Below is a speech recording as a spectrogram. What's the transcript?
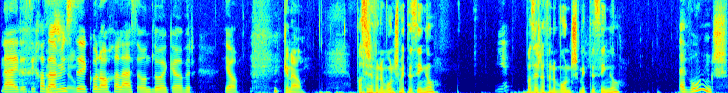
Nein, das, ich habe es auch ist müssen nachlesen und schauen, aber ja. genau. Was ist noch für ein Wunsch mit der Single? Wie? Was hast du noch für einen Wunsch mit der Single? Ein Wunsch?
